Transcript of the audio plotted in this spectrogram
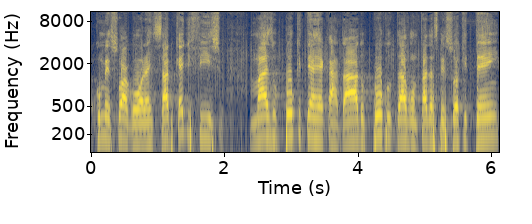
começou agora, a gente sabe que é difícil, mas o pouco que tem arrecadado, o pouco da vontade das pessoas que tem,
